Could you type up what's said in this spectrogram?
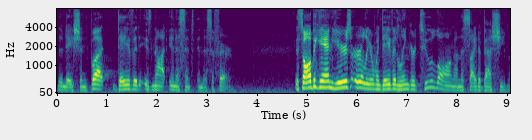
the nation, but David is not innocent in this affair. This all began years earlier when David lingered too long on the sight of Bathsheba.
